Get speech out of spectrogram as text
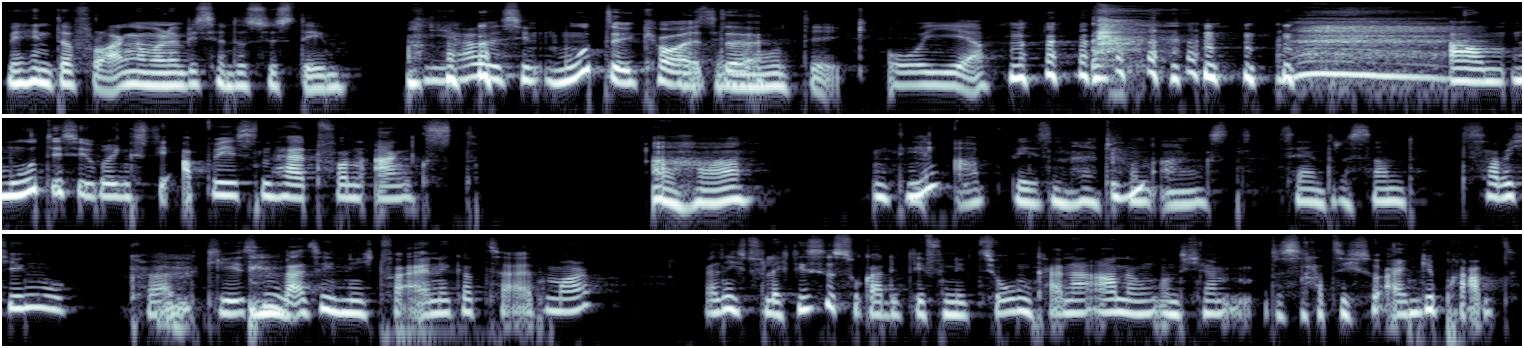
wir hinterfragen einmal ein bisschen das System. Ja, wir sind mutig Wir sind heute. mutig. Oh yeah. Ähm, Mut ist übrigens die Abwesenheit von Angst. Aha, die Mhm. Abwesenheit von Angst. Sehr interessant. Das habe ich irgendwo gehört, gelesen, weiß ich nicht, vor einiger Zeit mal. Weiß nicht, vielleicht ist es sogar die Definition, keine Ahnung. Und ich hab, das hat sich so eingebrannt.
